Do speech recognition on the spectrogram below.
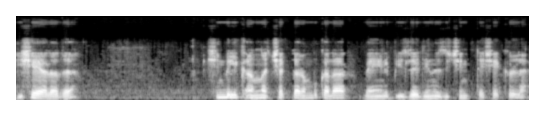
işe yaradı. Şimdilik anlatacaklarım bu kadar. Beğenip izlediğiniz için teşekkürler.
